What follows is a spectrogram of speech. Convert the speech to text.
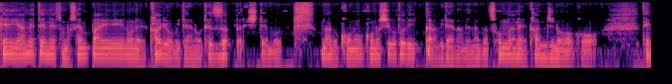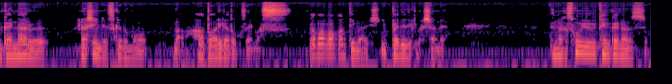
急に辞めてね、その先輩のね、家業みたいなのを手伝ったりして、もう、なんかこの、この仕事でいっかなみたいなね、なんかそんなね、感じの、こう、展開になるらしいんですけども、まあ、ハートありがとうございます。ババババって今いっぱい出てきましたね。なんかそういう展開なんですよ。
